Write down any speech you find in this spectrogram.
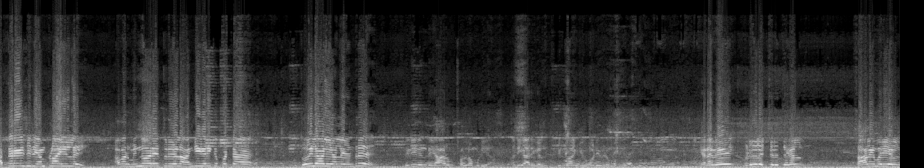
அத்தரைஸ்டு எம்ப்ளாயி இல்லை. அவர் மின்வாரியத்துறையில் அங்கீகரிக்கப்பட்ட தொழிலாளி அல்ல என்று திடீரென்று யாரும் சொல்ல முடியாது. அதிகாரிகள் பின்வாங்கி ஓடிவிட முடியாது. எனவே விடுதலை சிறுத்தைகள் சாலை மறியல்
